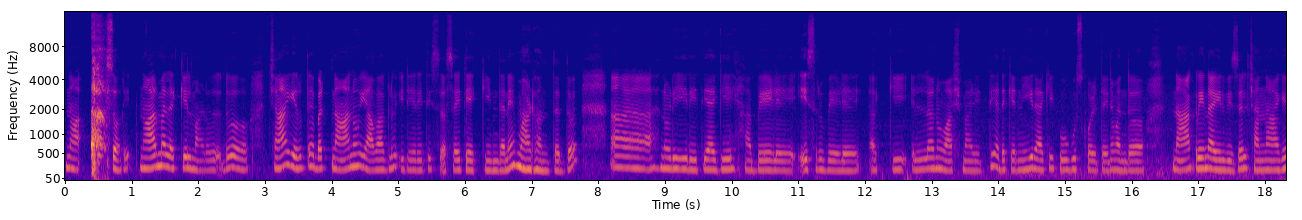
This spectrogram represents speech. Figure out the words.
ನಾ ಸಾರಿ ನಾರ್ಮಲ್ ಅಕ್ಕಿಲಿ ಮಾಡೋದು ಚೆನ್ನಾಗಿರುತ್ತೆ ಬಟ್ ನಾನು ಯಾವಾಗಲೂ ಇದೇ ರೀತಿ ಸೊಸೈಟಿ ಅಕ್ಕಿಯಿಂದನೇ ಮಾಡುವಂಥದ್ದು. ನೋಡಿ, ಈ ರೀತಿಯಾಗಿ ಬೇಳೆ, ಹೆಸ್ರು ಬೇಳೆ, ಅಕ್ಕಿ ಎಲ್ಲನೂ ವಾಶ್ ಮಾಡಿಟ್ಟು ಅದಕ್ಕೆ ನೀರು ಹಾಕಿ ಕೂಗಿಸ್ಕೊಳ್ತೇನೆ. ಒಂದು ನಾಲ್ಕರಿಂದ ಐದು ವಿಸಿಲ್ ಚೆನ್ನಾಗಿ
